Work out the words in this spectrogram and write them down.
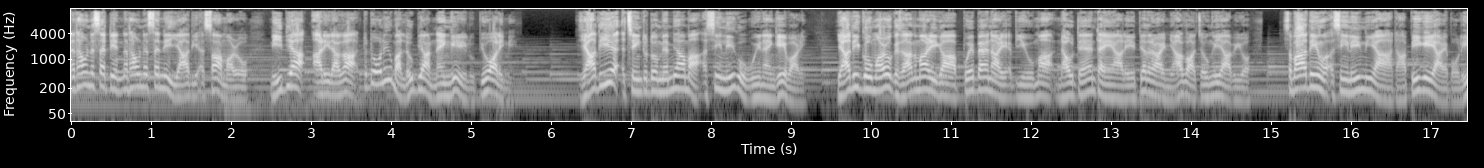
2021 2022ရာသီအစမှာတော့နီးပြအာရီတာကတော်တော်လေးမှလုံးပြနိုင်ခဲ့တယ်လို့ပြောရလိမ့်မယ်ရာသီရဲ့အချိန်တော်တော်များများမှာအဆင့်လေးကိုဝင်နိုင်ခဲ့ပါတယ်ရာသီကုန်မှာတော့ကစားသမားတွေကပွဲပန်းတာတွေအပြင်မှာနောက်တန်းတန်ရာလေးပြဿနာတွေများစွာကြုံခဲ့ရပြီးတော့စပါးအသင်းကိုအစင်လေးနေရာဒါပေးခဲ့ရတယ်ပေါ့လေ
